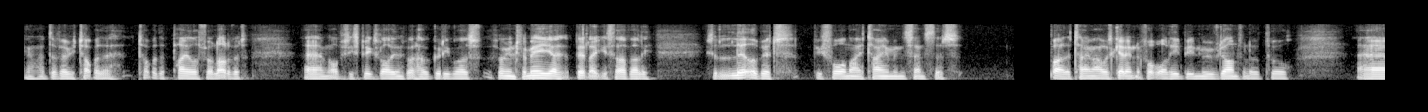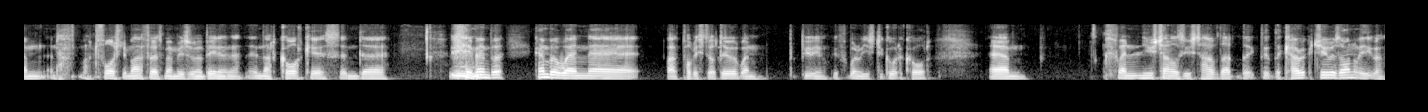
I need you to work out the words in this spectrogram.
you know at the very top of the top of the pile for a lot of it, um, obviously speaks volumes about how good he was. I mean, for me, a bit like yourself, Ali, he's a little bit before my time in the sense that by the time I was getting into football, he'd been moved on from Liverpool. Um, and unfortunately, my first memories of him being in, in that court case. And uh, mm. I remember, remember when uh, I probably still do it when when we used to go to court. Um, when news channels used to have that the, the, the caricatures on, you know,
